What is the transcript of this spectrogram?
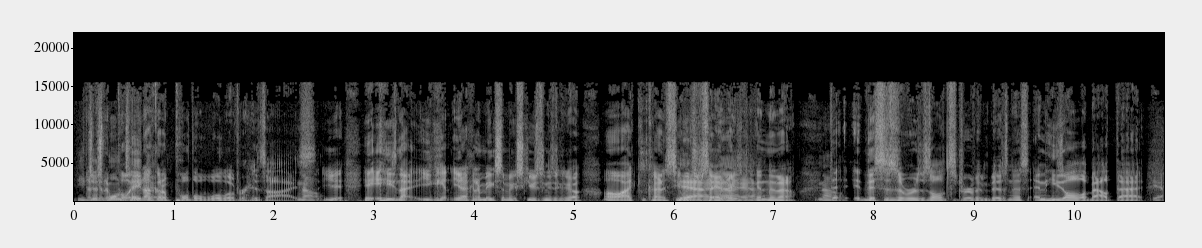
he just won't pull, take You're not going to pull the wool over his eyes. No. You- he- he's not. You you're not going to make some excuse and he's going to go, "Oh, I can kind of see what you're saying." there. yeah, He's going to go, "No, no, No. no. Th- This is a results-driven business, and he's all about that. Yeah.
